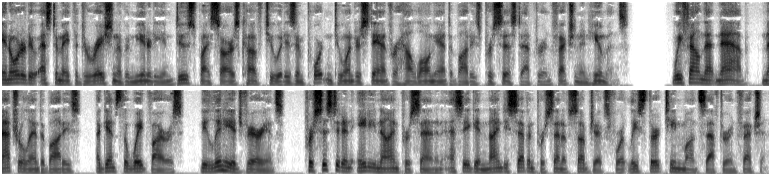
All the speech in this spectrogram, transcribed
In order to estimate the duration of immunity induced by SARS CoV 2, it is important to understand for how long antibodies persist after infection in humans. We found that NAB, natural antibodies, against the weight virus, the lineage variants, persisted in 89% and SIG in 97% of subjects for at least 13 months after infection.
